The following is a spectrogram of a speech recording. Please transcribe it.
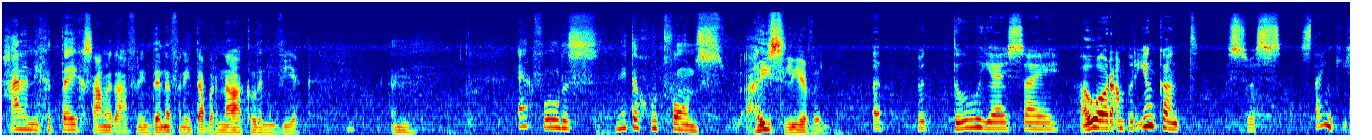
gaan in die getuig saam met haar vriendinne van die tabernakel in die week. En ek voel dis nie te goed vir ons huislewe nie. Uh, bedoel jy sy hou haar amper eenkant soos Steentjie?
